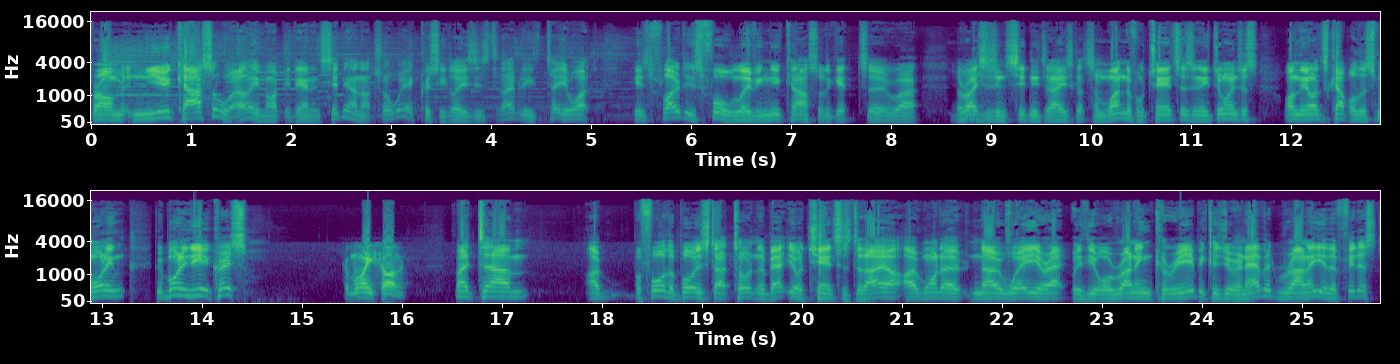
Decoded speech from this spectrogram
from Newcastle. Well, he might be down in Sydney. I'm not sure where Chrissy Lees is today, but he tell you what, his float is full leaving Newcastle to get to uh, the races in Sydney today. He's got some wonderful chances, and he joins us on the odds couple this morning. Good morning to you, Kris. Good morning, Simon. But um, I, before the boys start talking about your chances today, I, I want to know where you're at with your running career because you're an avid runner. You're the fittest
